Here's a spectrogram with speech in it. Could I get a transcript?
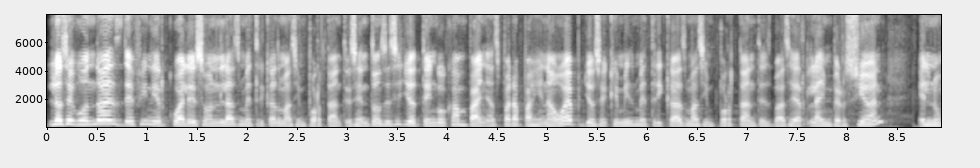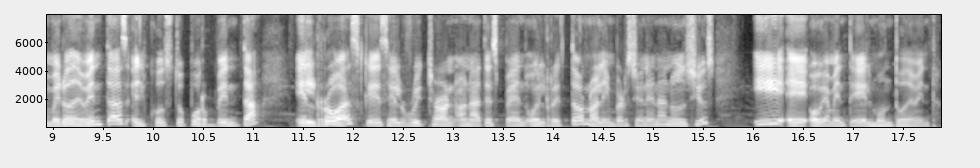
Lo segundo es definir cuáles son las métricas más importantes. Entonces, si yo tengo campañas para página web, yo sé que mis métricas más importantes va a ser la inversión, el número de ventas, el costo por venta, el ROAS, que es el Return on Ad Spend o el retorno a la inversión en anuncios, y eh, obviamente el monto de venta.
